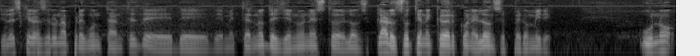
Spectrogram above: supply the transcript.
yo les quiero hacer una pregunta antes de, de- meternos de lleno en esto del 11. Claro, esto tiene que ver con el 11, pero mire, uno,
